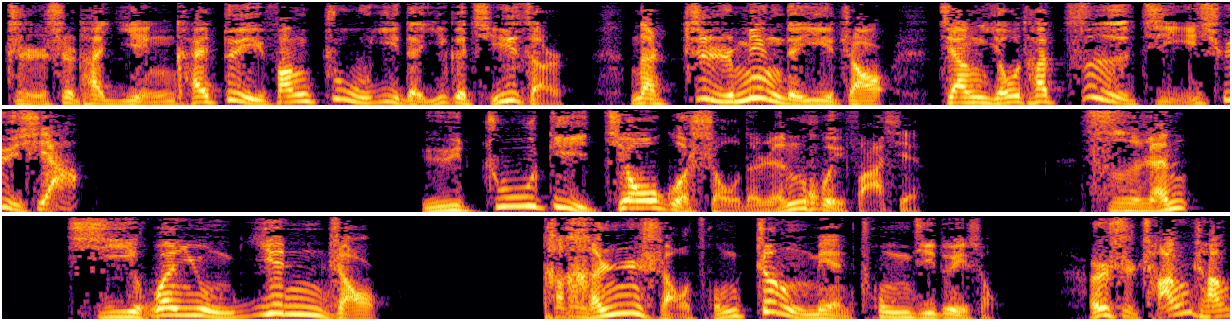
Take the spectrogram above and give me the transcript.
只是他引开对方注意的一个棋子儿，那致命的一招将由他自己去下。与朱棣交过手的人会发现，此人喜欢用阴招。他很少从正面冲击对手，而是常常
